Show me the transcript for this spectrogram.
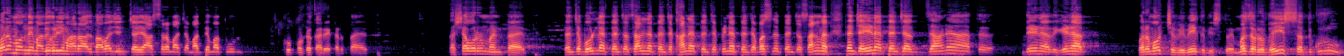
परमवंदे माधुकरी महाराज बाबाजींच्या या आश्रमाच्या माध्यमातून खूप मोठं कार्य करतायत. कशावरून म्हणतायत? त्यांच्या बोलण्यात त्यांच्या चालण्यात त्यांच्या खाण्यात त्यांच्या पिण्यात त्यांच्या बसण्यात त्यांच्या सांगण्यात त्यांच्या येण्यात त्यांच्या जाण्यात देण्यात घेण्यात परमोच्च विवेक दिसतोय. मज हृदयी सद्गुरु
